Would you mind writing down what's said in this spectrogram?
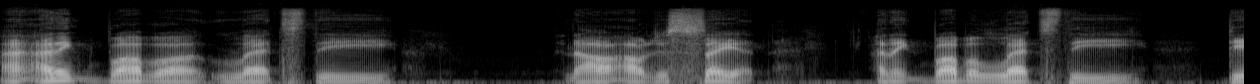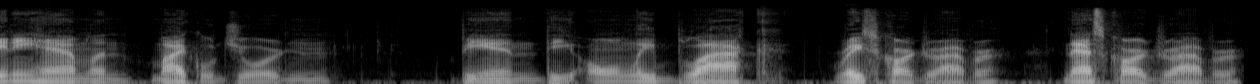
I, I think Bubba lets the, and I'll, I'll just say it. I think Bubba lets the Denny Hamlin, Michael Jordan being the only black race car driver, NASCAR driver,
